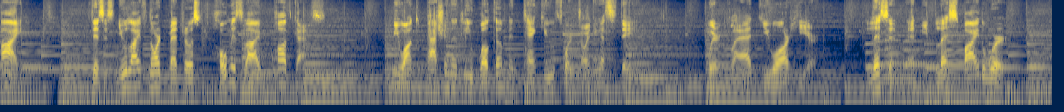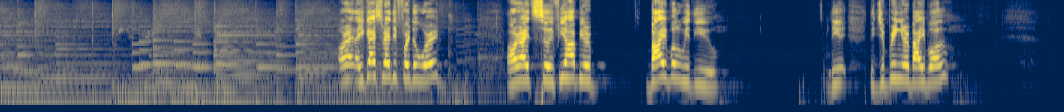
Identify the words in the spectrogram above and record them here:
Hi, this is New Life North Metro's Home is Live podcast. We want to passionately welcome and thank you for joining us today. We're glad you are here. Listen and be blessed by the word. All right, are you guys ready for the word? All right, so if you have your Bible with you, you did you bring your Bible?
